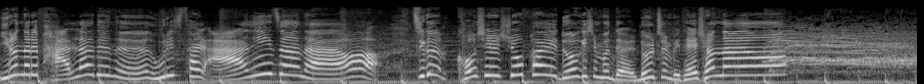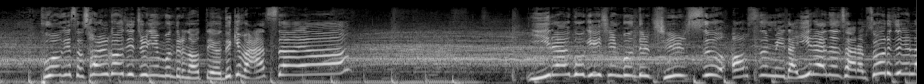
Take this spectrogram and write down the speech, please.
이런 날에 발라드는 우리 스타일 아니잖아요. 지금 거실 쇼파에 누워 계신 분들 놀 준비 되셨나요? 부엌에서 설거지 중인 분들은 어때요? 느낌 왔어요? 일하고 계신 분들 질 수 없습니다. 일하는 사람 소리 질러!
